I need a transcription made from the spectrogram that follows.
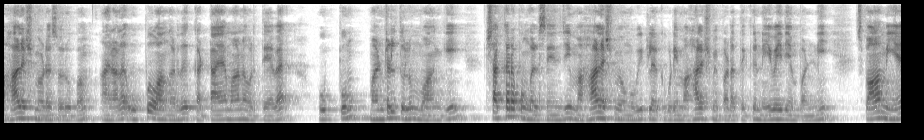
மகாலட்சுமியோட சொரூபம். அதனால் உப்பு வாங்குறது கட்டாயமான ஒரு தேவை. உப்பும் மஞ்சள் தூளும் வாங்கி சக்கரை பொங்கல் செஞ்சு மகாலட்சுமி உங்கள் வீட்டில் இருக்கக்கூடிய மகாலட்சுமி படத்துக்கு நைவேத்தியம் பண்ணி சுவாமியை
